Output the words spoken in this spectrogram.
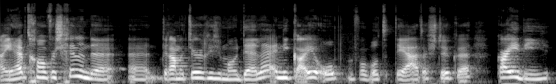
Nou, je hebt gewoon verschillende eh, dramaturgische modellen. En die kan je op bijvoorbeeld theaterstukken, kan je die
